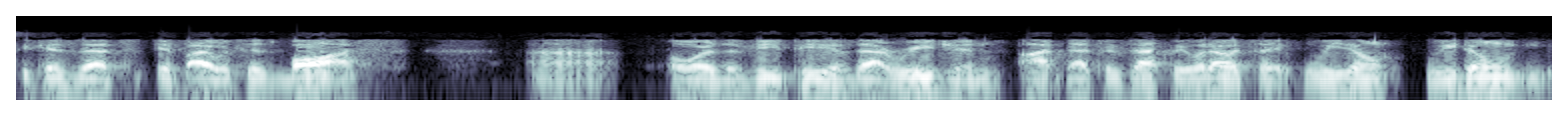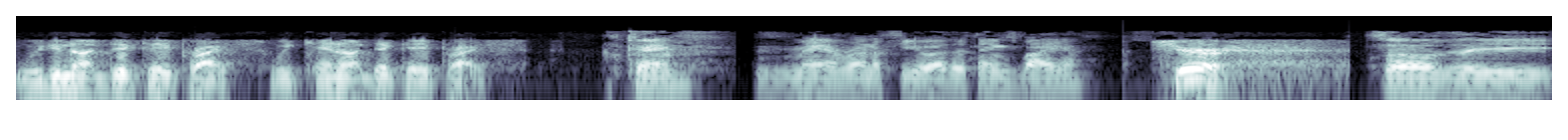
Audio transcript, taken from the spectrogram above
Because that's, if I was his boss, uh, or the VP of that region, uh, that's exactly what I would say. We don't, we don't, we do not dictate price. We cannot dictate price. Okay. May I run a few other things by you? Sure. So the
